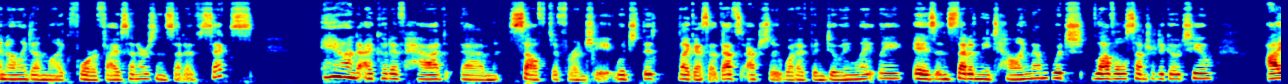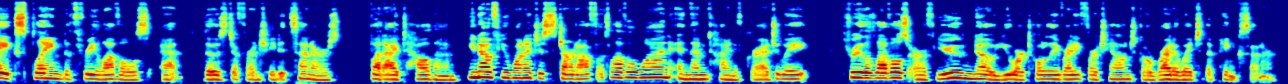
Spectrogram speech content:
and only done like four or five centers instead of six. And I could have had them self differentiate, which, this, like I said, that's actually what I've been doing lately. Is instead of me telling them which level center to go to, I explain the three levels at those differentiated centers, but I tell them, you know, if you want to just start off with level one and then kind of graduate through the levels, or if you know you are totally ready for a challenge, go right away to the pink center.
